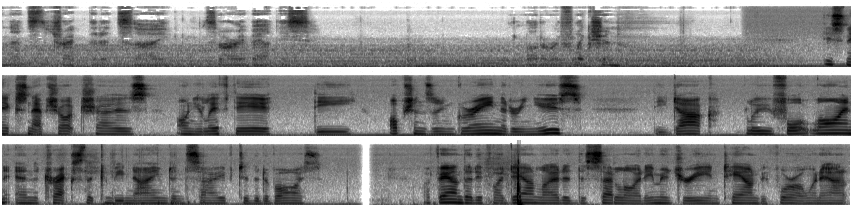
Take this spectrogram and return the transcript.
And that's the track that it's uh, sorry about this. A lot of reflection. This next snapshot shows on your left there the options in green that are in use, the dark blue fault line, and the tracks that can be named and saved to the device. I found that if I downloaded the satellite imagery in town before I went out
